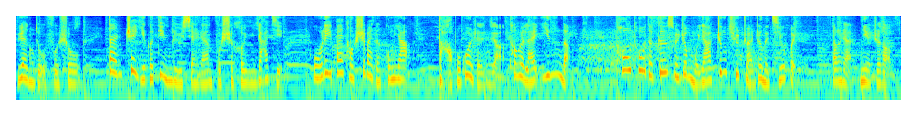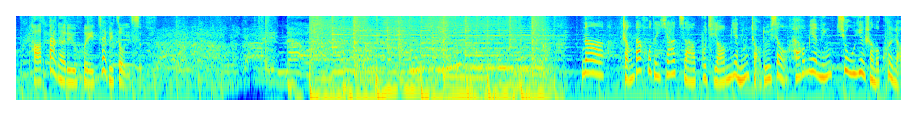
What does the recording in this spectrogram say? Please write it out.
愿赌服输，但这一个定律显然不适合于鸭界。武力 battle 失败的公鸭打不过人家，他会来阴的，偷偷的跟随着母鸭争取转正的机会。当然你也知道。他大概率会再被揍一次。那长大后的鸭子啊，不仅要面临找对象，还要面临就业上的困扰。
